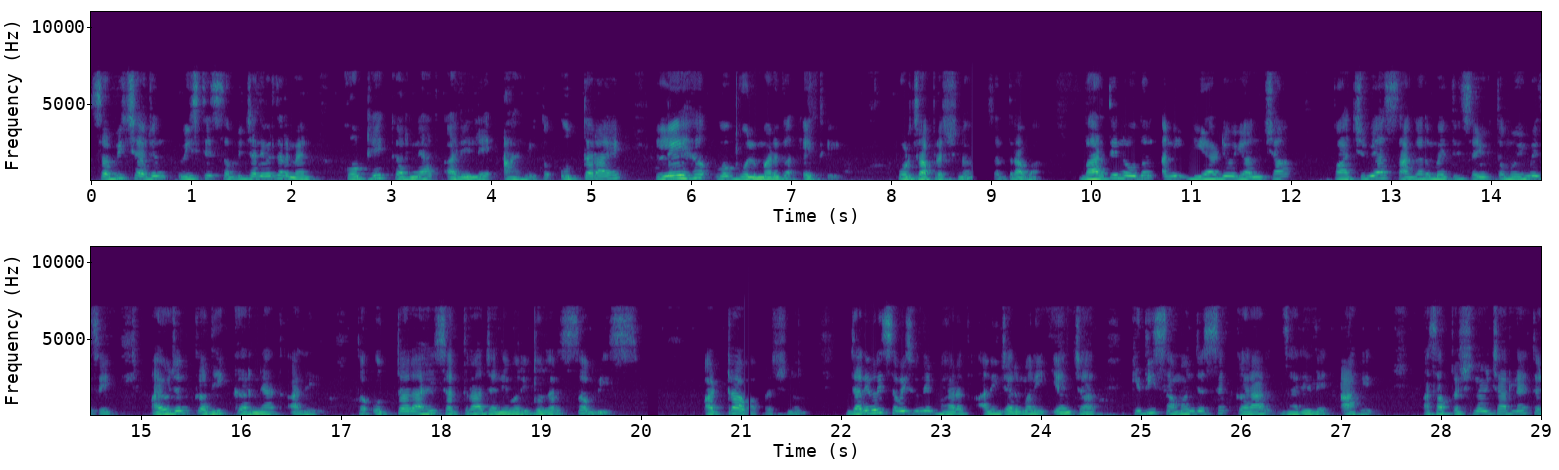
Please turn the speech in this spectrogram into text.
सव्वीस जून वीस ते सव्वीस जानेवारी दरम्यान कोठे करण्यात आलेले आहे? तर उत्तर आहे लेह व गुलमर्ग येथे. पुढचा प्रश्न सतरावा. भारतीय नौदल आणि डीआरडीओ यांच्या पाचव्या सागर मैत्री संयुक्त मोहिमेचे आयोजन कधी करण्यात आले? तर उत्तर आहे सतरा जानेवारी दोन हजार सव्वीस. अठरावा प्रश्न. जानेवारी सव्वीसमध्ये भारत आणि जर्मनी यांच्यात किती सामंजस्य करार झालेले आहेत? असा प्रश्न विचारलाय तर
